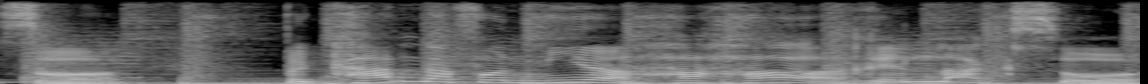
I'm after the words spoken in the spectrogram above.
So, Bekannter von mir, haha, Relaxo.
